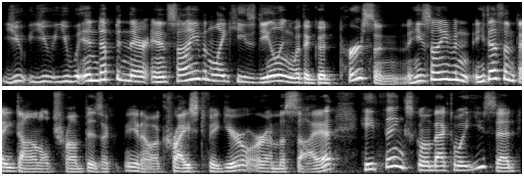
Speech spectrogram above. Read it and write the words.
you you you end up in there and it's not even like he's dealing with a good person. He's not even he doesn't think donald trump is a you know a christ figure or a messiah. He thinks going back to what you said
